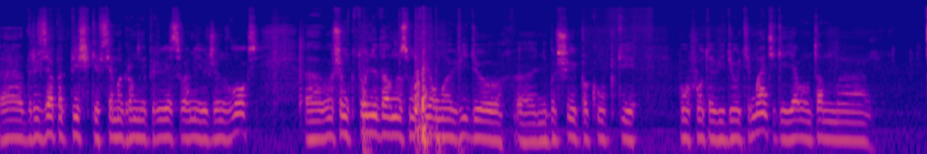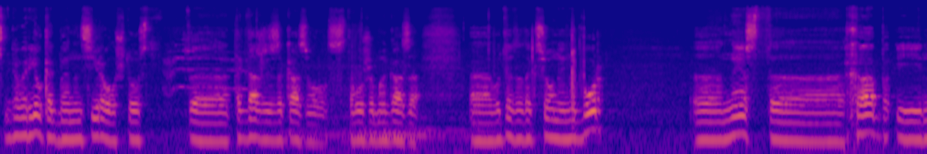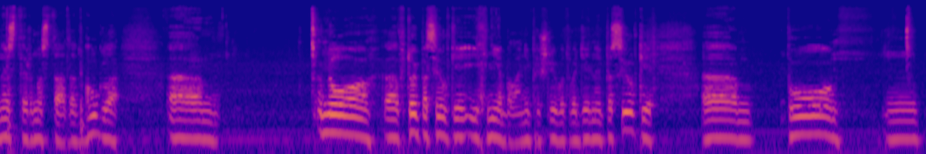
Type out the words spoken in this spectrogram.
Э, друзья, подписчики, всем огромный привет, с вами Юджин Влогс. Э, в общем, кто недавно смотрел мое видео э, «Небольшие покупки по фото-видео тематике», я вам там говорил, как бы анонсировал, что тогда же заказывал с того же магаза вот этот акционный набор Nest Hub и Nest термостат от Google. Но э, в той посылке их не было. Они пришли вот в отдельной посылке. Эм, по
